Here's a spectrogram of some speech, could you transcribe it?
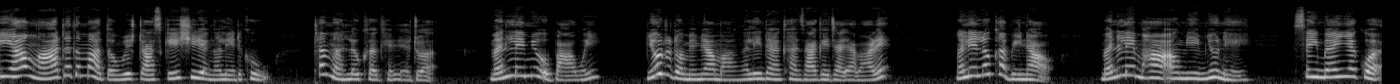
အင်အား9.3 Richter scale ရှိတဲ့ငလင်တစ်ခုထပ်မံလှုပ်ခတ်ခဲ့တဲ့အတွက်မန္တလေးမြို့အပါအဝင်မြို့တော်တော်များများမှာငလင်တန်ခန်းစားခဲ့ကြရပါတယ်။ငလင်လှုပ်ခတ်ပြီးနောက်မန္တလေးမဟာအောင်မြေမြို့နယ်စိန်ပန်းရက်ကွက်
